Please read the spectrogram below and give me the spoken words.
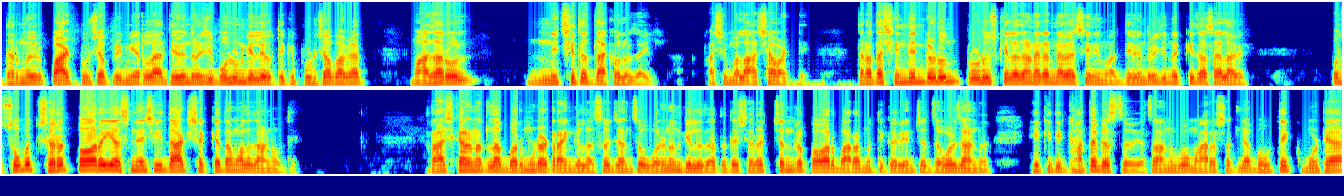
धर्मवीर पार्ट टूच्या प्रीमियरला देवेंद्रजी बोलून गेले होते की पुढच्या भागात माझा रोल निश्चितच दाखवला जाईल अशी मला आशा वाटते. तर आता शिंदेकडून प्रोड्यूस केल्या जाणाऱ्या नव्या सिनेमात देवेंद्रजी नक्कीच असायला हवेत. पण सोबत शरद पवारही असण्याची दाट शक्यता मला जाणवते. राजकारणातला बर्मुडा ट्रायंगल असं ज्यांचं वर्णन केलं जातं त्या शरदचंद्र पवार बारामतीकर यांच्या जवळ जाणं हे किती घातक असतं याचा अनुभव महाराष्ट्रातल्या बहुतेक मोठ्या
